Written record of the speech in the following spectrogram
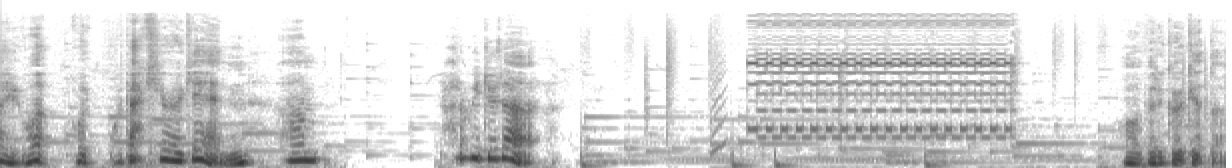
Wait, what? We're back here again? Um, how do we do that? Oh, I better go get that.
